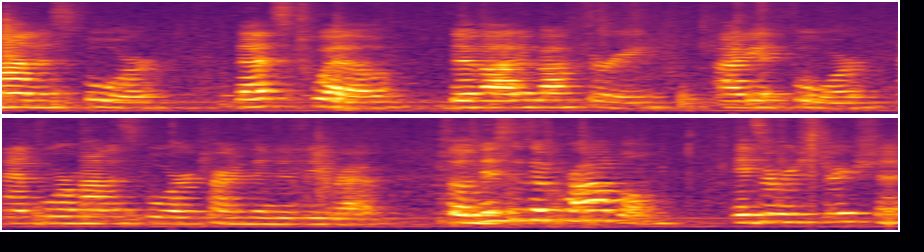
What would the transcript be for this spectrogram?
minus four, that's twelve, divided by three, I get four, and four minus four turns into zero. So this is a problem, it's a restriction,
